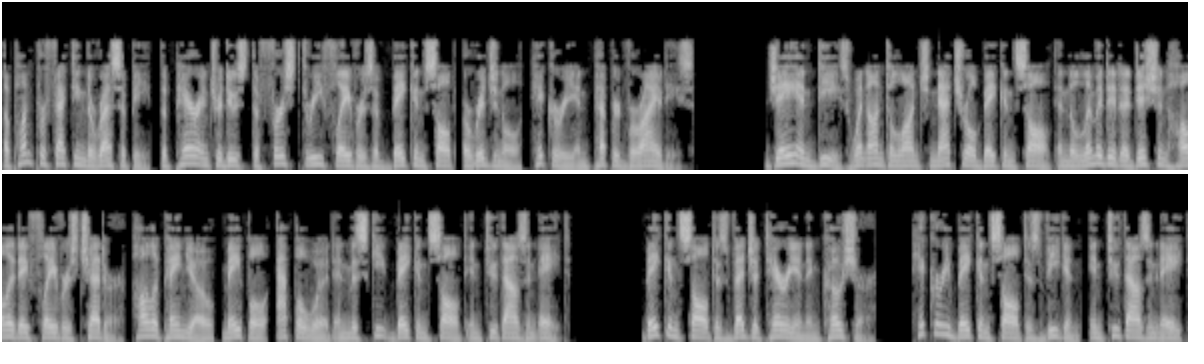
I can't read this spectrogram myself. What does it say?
Upon perfecting the recipe, the pair introduced the first three flavors of bacon salt, original, hickory and peppered varieties. J&D's went on to launch natural bacon salt and the limited edition holiday flavors cheddar, jalapeno, maple, applewood and mesquite bacon salt in 2008. Bacon salt is vegetarian and kosher. Hickory bacon salt is vegan. In 2008,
